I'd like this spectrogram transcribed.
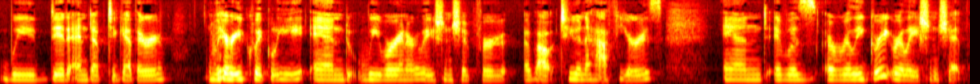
we did end up together very quickly and we were in a relationship for about two and a half years. And it was a really great relationship.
